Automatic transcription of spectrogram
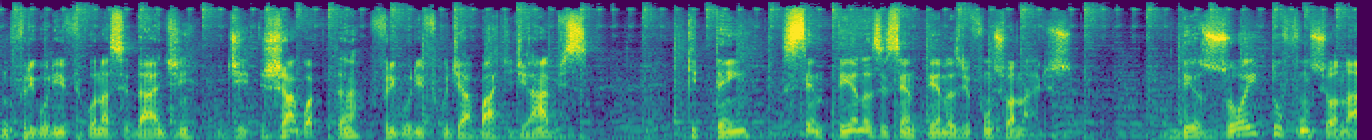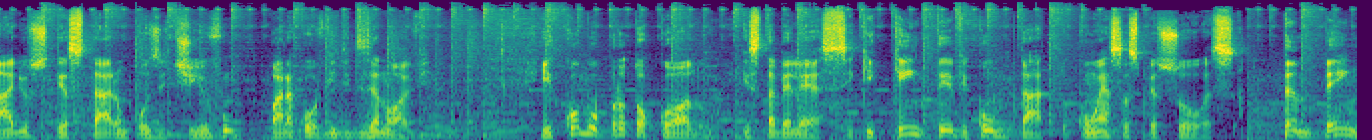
um frigorífico na cidade de Jaguapitã, frigorífico de abate de aves, que tem centenas e centenas de funcionários. 18 funcionários testaram positivo para a Covid-19. E como o protocolo estabelece que quem teve contato com essas pessoas também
